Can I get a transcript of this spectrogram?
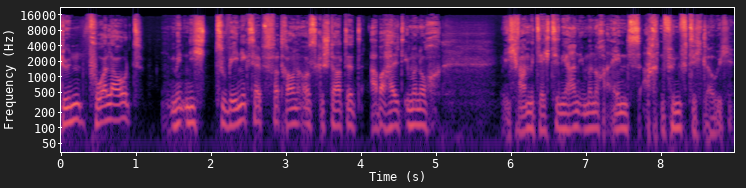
dünn, vorlaut, mit nicht zu wenig Selbstvertrauen ausgestattet, aber halt immer noch, ich war mit 16 Jahren immer noch 1,58, glaube ich.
